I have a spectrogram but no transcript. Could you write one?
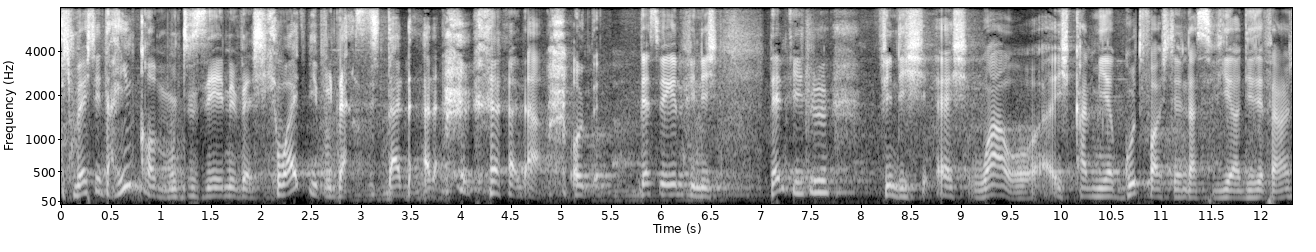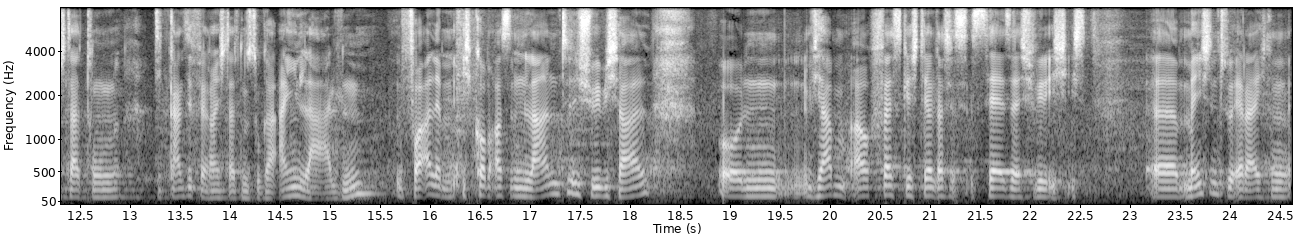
ich möchte dahin kommen, um zu sehen, welche White People das sind. Und deswegen finde ich den Titel finde ich echt wow. Ich kann mir gut vorstellen, dass wir diese Veranstaltung, die ganze Veranstaltung sogar einladen. Vor allem, ich komme aus dem Land Schwäbisch Hall und wir haben auch festgestellt, dass es sehr, sehr schwierig ist, äh, Menschen zu erreichen,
